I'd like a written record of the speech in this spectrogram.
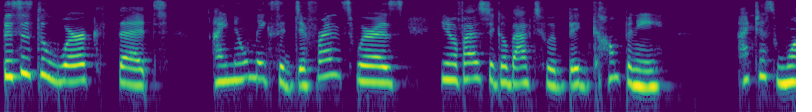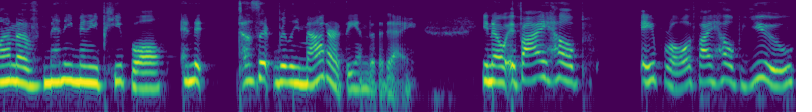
This is the work that I know makes a difference. Whereas, you know, if I was to go back to a big company, I'm just one of many, many people, and it doesn't really matter at the end of the day? You know, if I help April, if I help you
